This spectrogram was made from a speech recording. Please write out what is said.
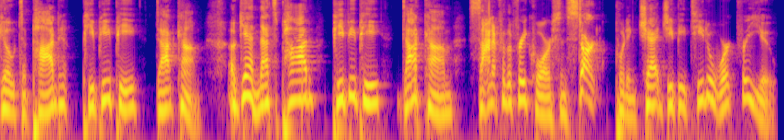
go to podppp.com. Again, that's podppp.com. Sign up for the free course and start putting ChatGPT to work for you.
